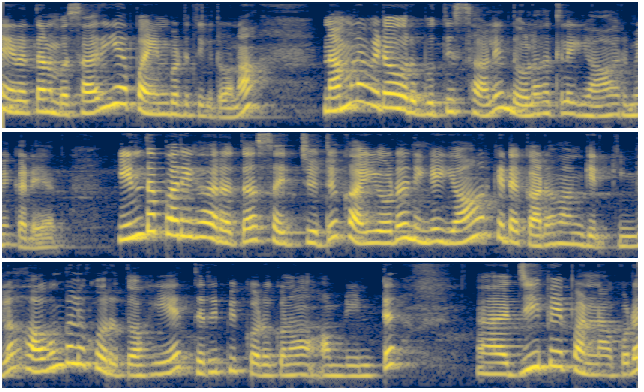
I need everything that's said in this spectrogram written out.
நேரத்தை நம்ம சரியாக பயன்படுத்திக்கிட்டோன்னா நம்மளை விட ஒரு புத்திசாலி இந்த உலகத்தில் யாருமே கிடையாது. இந்த பரிகாரத்தை செஞ்சுட்டு கையோடு நீங்கள் யார்கிட்ட கடன் வாங்கியிருக்கீங்களோ அவங்களுக்கு ஒரு தொகையை திருப்பி கொடுக்கணும் அப்படின்ட்டு ஜிபே பண்ணால் கூட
